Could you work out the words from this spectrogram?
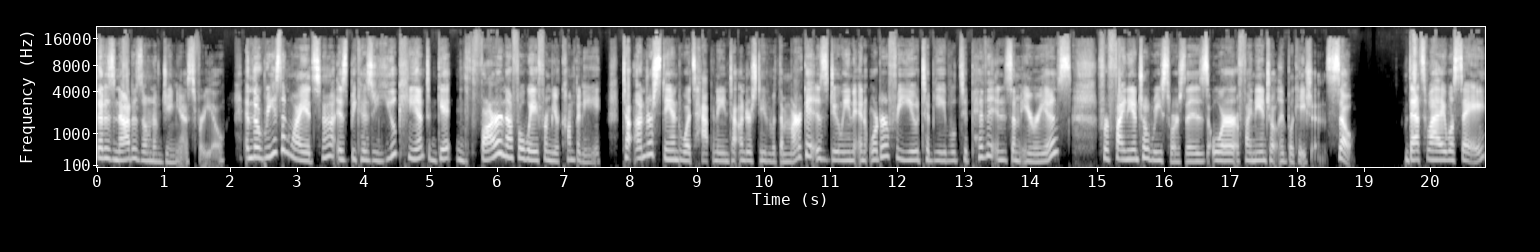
That is not a zone of genius for you. And the reason why it's not is because you can't get far enough away from your company to understand what's happening, to understand what the market is doing in order for you to be able to pivot in some areas for financial resources or financial implications. So that's why I will say,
